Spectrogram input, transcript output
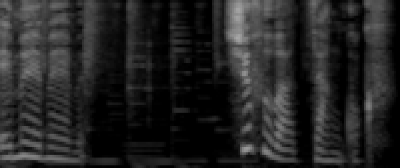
MMM。主婦は残酷。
